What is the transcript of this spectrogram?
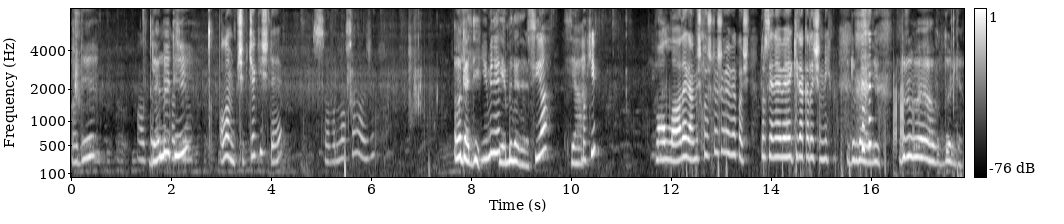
Hadi. Altta Gelmedi. kazıyor. Oğlum çıkacak işte. Sabırlı olsana azıcık. Aa geldi. Yemin et. Yemin ederim. Siyah. Siyah. Bakayım. Vallahi da gelmiş. Koş koş eve koş. Dur seni eve iki dakikada ışınlayayım. Dur ben alayım. Dur ben havuzda öleceğim.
